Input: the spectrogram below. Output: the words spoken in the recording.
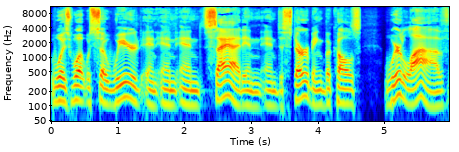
was what was so weird and and and sad and and disturbing because we're live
